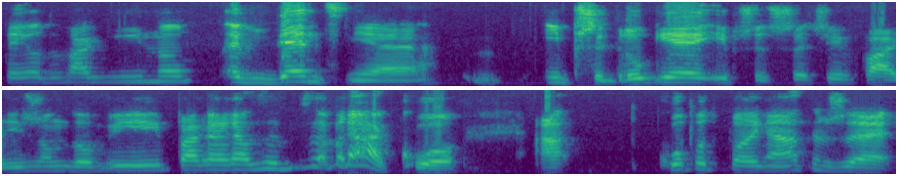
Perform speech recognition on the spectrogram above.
tej odwagi no ewidentnie i przy drugiej, i przy trzeciej fali rządowi parę razy zabrakło. A kłopot polega na tym, że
